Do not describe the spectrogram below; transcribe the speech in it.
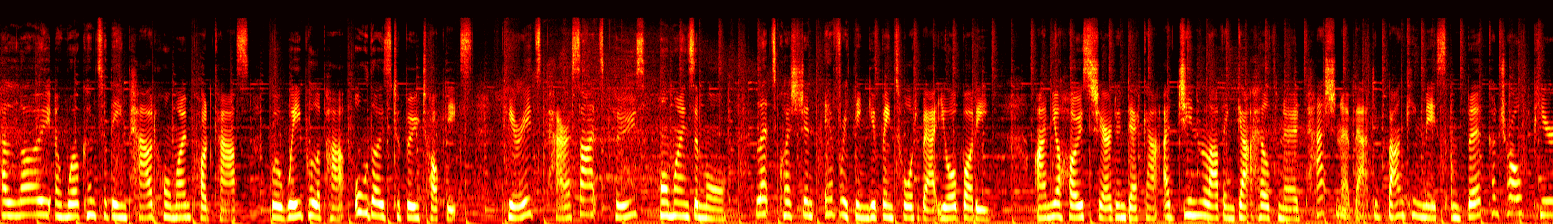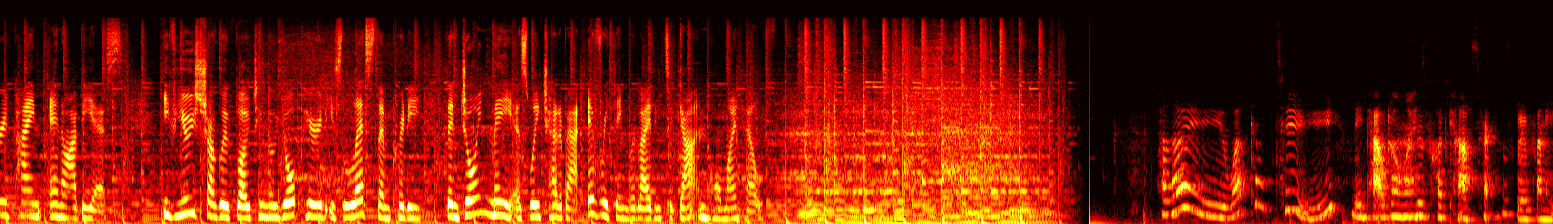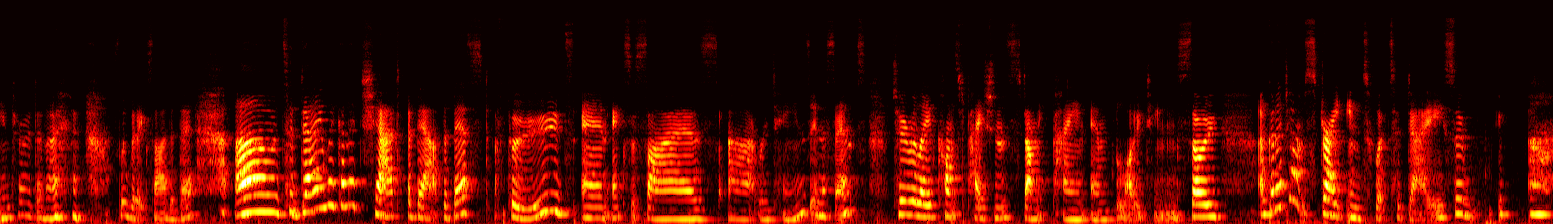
Hello, and welcome to the Empowered Hormone Podcast, where we pull apart all those taboo topics periods, parasites, poos, hormones, and more. Let's question everything you've been taught about your body. I'm your host, Sheradyn Dekker, a gin loving gut health nerd passionate about debunking myths on birth control, period pain, and IBS. If you struggle with bloating or your period is less than pretty, then join me as we chat about everything relating to gut and hormone health. Welcome to the Empowered Hormones podcast. That was a bit of a funny intro, I don't know. I was a little bit excited there. Um, today we're going to chat about the best foods and exercise uh, routines, in a sense, to relieve constipation, stomach pain, and bloating. So I'm going to jump straight into it today. So, uh,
